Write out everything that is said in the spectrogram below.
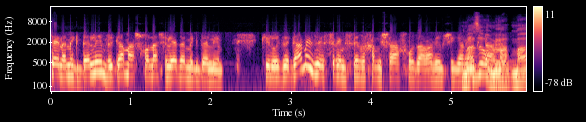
כן, המגדלים וגם השכונה של יד המגדלים. כאילו זה גם איזה 20-25 אחוז ערבים שגרים שם. מה זה אומר? מה,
